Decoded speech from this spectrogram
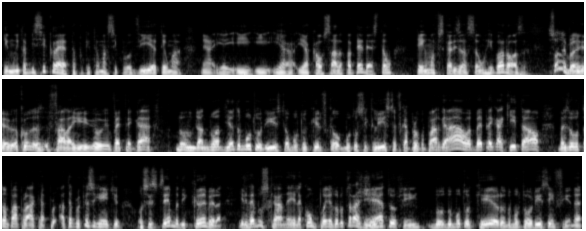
e muita bicicleta, porque tem uma ciclovia, tem uma. Né, e, e, e, a, e a calçada para pedestre. Então tem uma fiscalização rigorosa. Só lembrando, quando fala aí, vai pegar, não, não adianta o motorista, o motoqueiro, fica, o motociclista ficar preocupado, ah, vai pegar aqui e tal, mas eu vou tampar a placa. Até porque é o seguinte, o sistema de câmera, ele vai buscar, né? Ele acompanha todo o trajeto sim, sim. Do, do, motoqueiro, do motorista, enfim, né?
